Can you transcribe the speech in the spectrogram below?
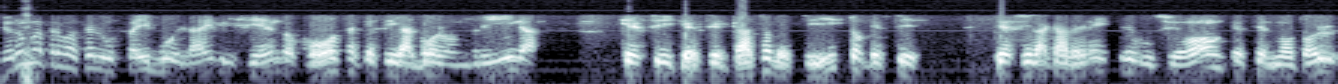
yo no me atrevo a hacer un Facebook Live diciendo cosas, que si la golondrina, que si, que si el caso de Tito, que si, que si la cadena de distribución, que si el motor,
